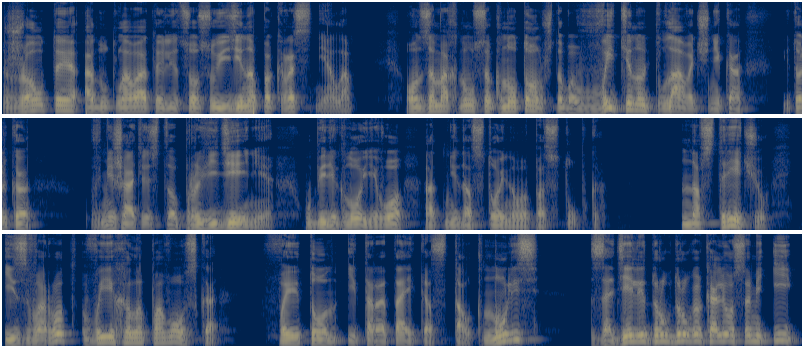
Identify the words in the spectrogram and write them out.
Желтое, одутловатое лицо Суизина покраснело. Он замахнулся кнутом, чтобы вытянуть лавочника, и только вмешательство провидения — уберегло его от недостойного поступка. Навстречу из ворот выехала повозка. Фаэтон и Таратайка столкнулись, задели друг друга колесами и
